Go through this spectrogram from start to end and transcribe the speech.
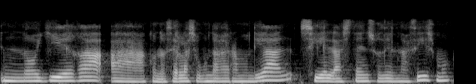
no llega a conocer la Segunda Guerra Mundial, sí el ascenso del nazismo,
